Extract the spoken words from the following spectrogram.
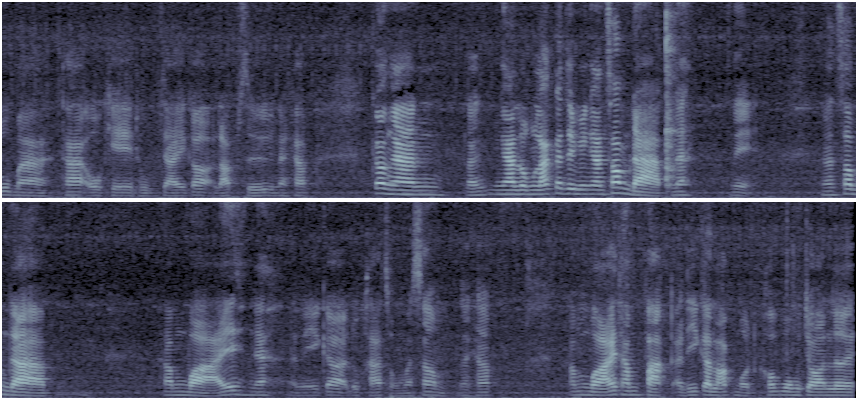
รูปมา ถ้าโอเคถูกใจก็รับซื้อนะครับ ก็งานหลังงานลงรักก็จะมีงานซ่อมดาบนะนี่งานซ่อมดาบทำหวายนะอันนี้ก็ลูกค้าส่งมาซ่อมนะครับทำหวายทำฝักอันนี้ก็รับหมดครบวงจรเลย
